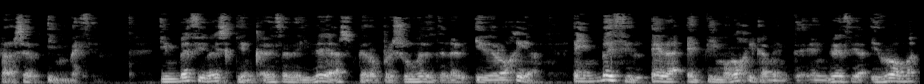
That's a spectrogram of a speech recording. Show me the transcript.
para ser imbécil. Imbécil es quien carece de ideas, pero presume de tener ideología. E imbécil era etimológicamente en Grecia y Roma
